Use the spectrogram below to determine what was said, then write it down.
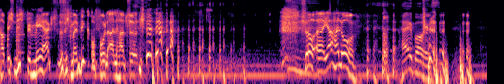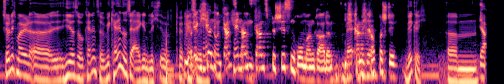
habe ich nicht bemerkt, dass ich mein Mikrofon anhatte. so, äh, ja, hallo. Hi Boris. Schön, dich mal äh, hier so kennenzulernen. Wir kennen uns ja eigentlich äh, pe- Wir persönlich. kennen uns, ganz, kennen ganz, uns. ganz beschissen, Roman, gerade. Ich kann dich kaum verstehen. Wirklich. Ähm, Ja,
